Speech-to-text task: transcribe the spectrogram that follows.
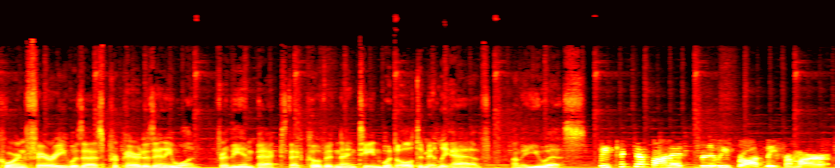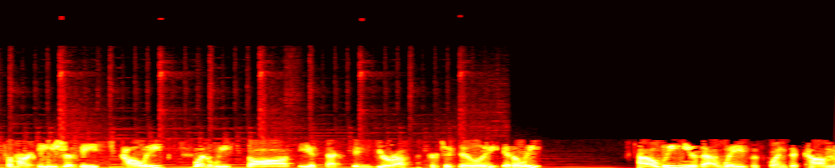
Korn Ferry was as prepared as anyone for the impact that COVID 19 would ultimately have on the U.S. We picked up on it really broadly from our, from our Asia based colleagues when we saw the effects in Europe, particularly Italy uh, we knew that wave was going to come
